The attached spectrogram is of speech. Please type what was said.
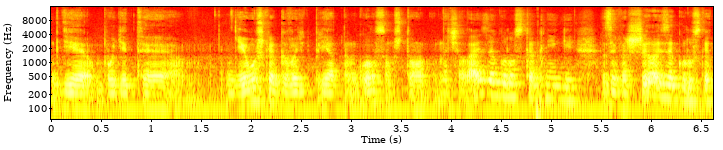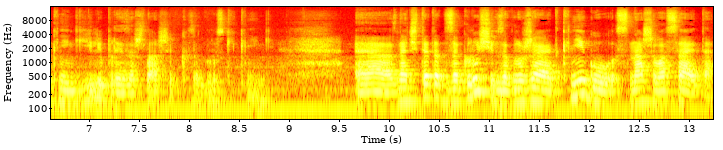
где будет э, девушка говорить приятным голосом, что началась загрузка книги, завершилась загрузка книги или произошла ошибка загрузки книги. Э, значит, этот загрузчик загружает книгу с нашего сайта,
